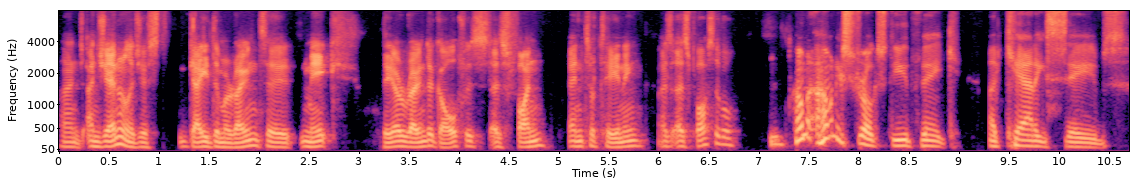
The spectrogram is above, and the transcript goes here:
and and generally just guide them around to make their round of golf as, as fun, entertaining as, as possible. How, how many strokes do you think a caddy saves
